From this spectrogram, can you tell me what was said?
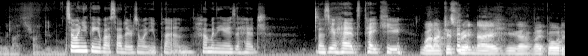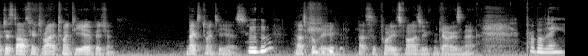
we'd like to try and do more. So when you think about Sadler's and when you plan, how many years ahead does your head take you? Well, I've just written a. You know, my board have just asked me to write a twenty-year vision. Next twenty years. Mm-hmm. That's probably that's probably as far as you can go, isn't it? Probably.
